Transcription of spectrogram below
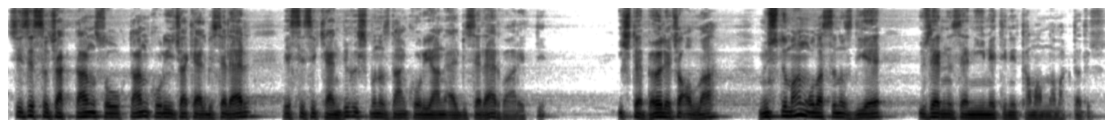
Sizi sıcaktan, soğuktan koruyacak elbiseler ve sizi kendi hışmınızdan koruyan elbiseler var etti. İşte böylece Allah, Müslüman olasınız diye üzerinize nimetini tamamlamaktadır.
